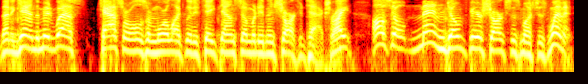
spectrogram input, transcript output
Then again, the Midwest, casseroles are more likely to take down somebody than shark attacks, right? Also, men don't fear sharks as much as women.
